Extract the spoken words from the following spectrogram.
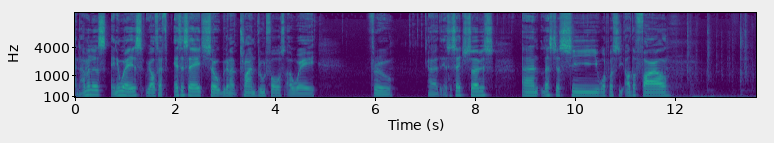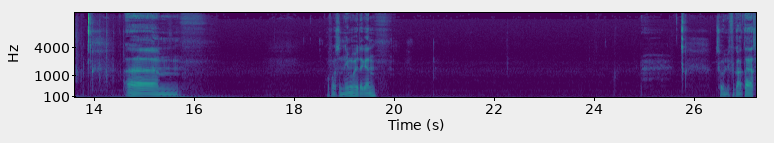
anonymous, anyways, we also have SSH, so we're gonna try and brute force our way through uh, the SSH service. And let's just see what was the other file. Um, what was the name of it again? Totally forgot that.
